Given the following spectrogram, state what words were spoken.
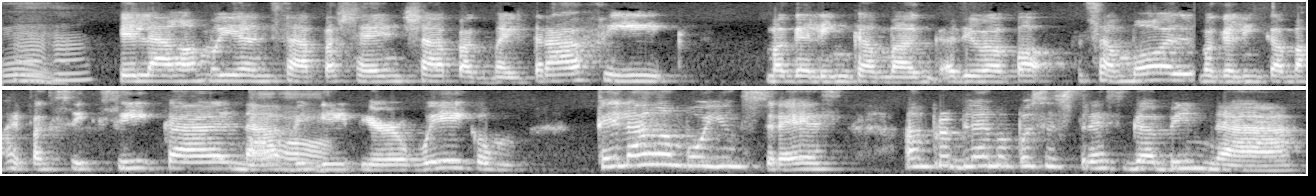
Mm. Kailangan mo yan sa pasensya pag may traffic, magaling ka mag, ah, di ba po, sa mall, magaling ka makipagsiksikan, navigate your way. Kung, kailangan po yung stress. Ang problema po sa stress gabi na,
